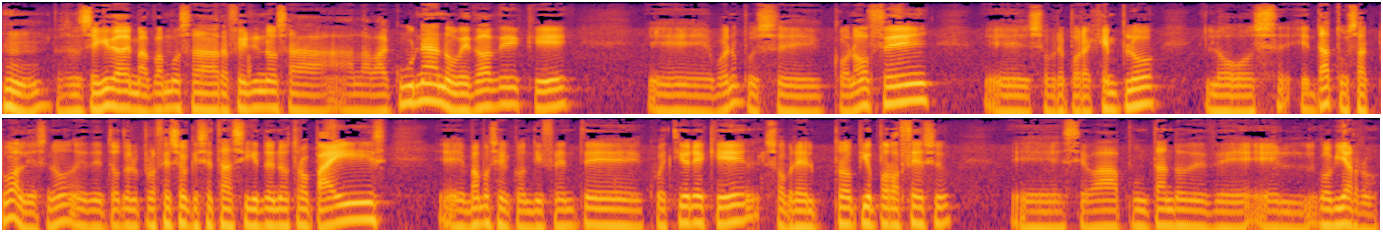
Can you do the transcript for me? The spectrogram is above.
Mm, pues enseguida además vamos a referirnos a, la vacuna, novedades que eh, bueno pues se conoce eh, sobre por ejemplo los eh, datos actuales ¿no? de, todo el proceso que se está siguiendo en nuestro país vamos a ir con diferentes cuestiones que sobre el propio proceso se va apuntando desde el gobierno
